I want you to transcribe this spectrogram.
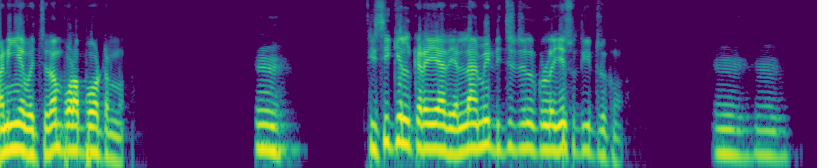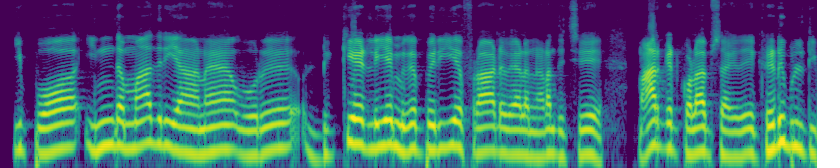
மணிய வச்சு தான் பொழப்பு ஓட்டணும். ம். பிசிக்கல் கிடையாது. எல்லாமே டிஜிட்டலுக்குள்ளேயே சுத்திட்டு இருக்கும். இப்போ இந்த மாதிரியான ஒரு டிகேட்லயே மிகப்பெரிய ஃப்ராட் வேலை நடந்துச்சு. மார்க்கெட் கொலாப்ஸ் ஆகுது. கிரெடிபிலிட்டி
